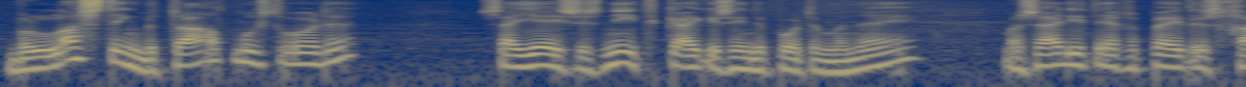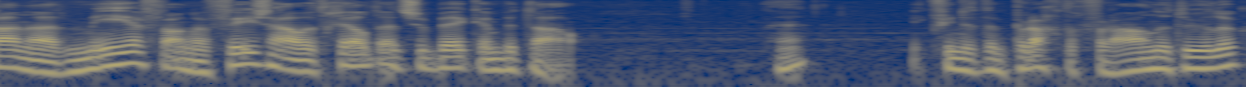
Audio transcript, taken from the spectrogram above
belasting betaald moest worden, zei Jezus niet, kijk eens in de portemonnee, maar zei hij tegen Petrus, ga naar het meer, vang een vis, haal het geld uit zijn bek en betaal. Ik vind het een prachtig verhaal natuurlijk.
